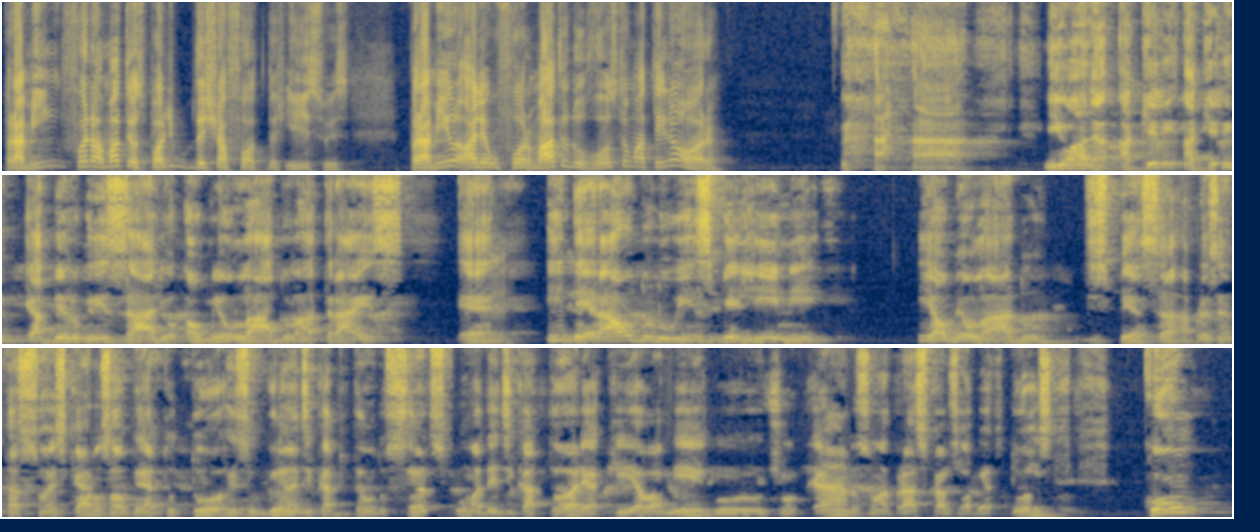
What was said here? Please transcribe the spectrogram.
Pra mim foi na. Matheus, pode deixar a foto. Isso, isso. Pra mim, olha, o formato do rosto eu matei na hora. E olha, aquele, aquele cabelo grisalho ao meu lado lá atrás é Ideraldo Luiz Bellini. E ao meu lado, dispensa apresentações, Carlos Alberto Torres, o grande capitão do Santos, com uma dedicatória aqui ao amigo João Carlos, um abraço, Carlos Alberto Torres, com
